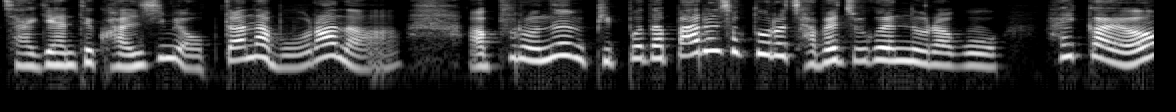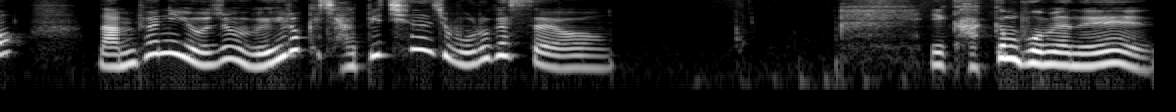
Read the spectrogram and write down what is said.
자기한테 관심이 없다나 뭐라나. 앞으로는 빛보다 빠른 속도로 잡아주겠노라고 할까요? 남편이 요즘 왜 이렇게 잘 삐치는지 모르겠어요. 이 가끔 보면은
